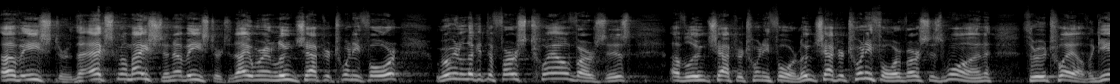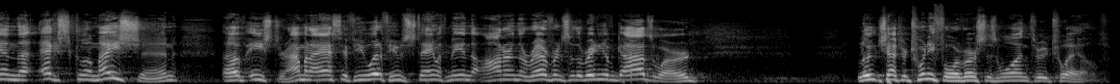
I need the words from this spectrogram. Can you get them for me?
of Easter, the exclamation of Easter. Today we're in Luke chapter 24. We're going to look at the first 12 verses of Luke chapter 24. Luke chapter 24, verses 1 through 12. Again, the exclamation of Easter. I'm going to ask if you would, if you would stand with me in the honor and the reverence of the reading of God's word. Luke chapter 24, verses 1 through 12.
